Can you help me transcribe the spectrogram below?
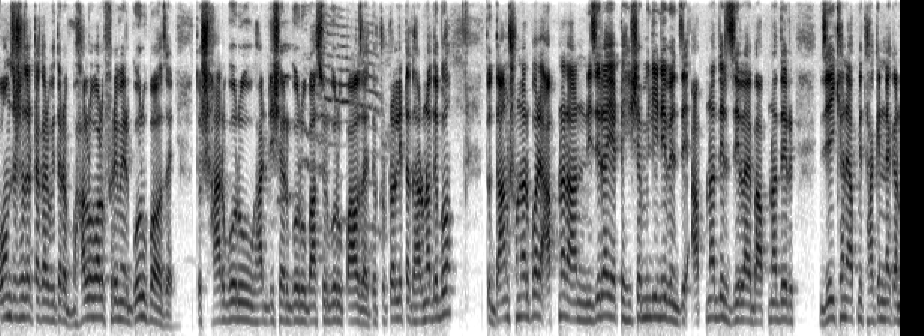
পঞ্চাশ হাজার টাকার ভিতরে ভালো ভালো ফ্রেমের গরু পাওয়া যায়। তো সার গরু, হাড্ডিসার গরু বাসুর গরু পাওয়া যায়। তো টোটালি একটা ধারণা দেবো। তো দাম শোনার পরে আপনারা নিজেরাই একটা হিসাব মিলিয়ে নেবেন যে আপনাদের জেলায় বা আপনাদের যেইখানে আপনি থাকেন না কেন,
